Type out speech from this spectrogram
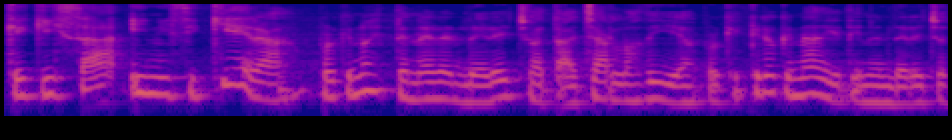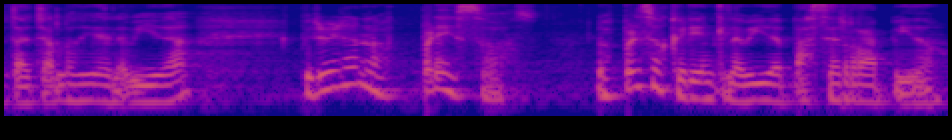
que quizá, y ni siquiera, porque no es tener el derecho a tachar los días, porque creo que nadie tiene el derecho a tachar los días de la vida, pero eran los presos. Los presos querían que la vida pase rápido.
